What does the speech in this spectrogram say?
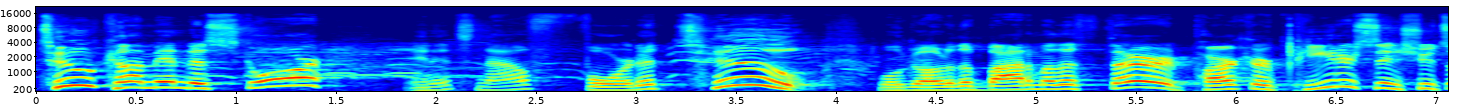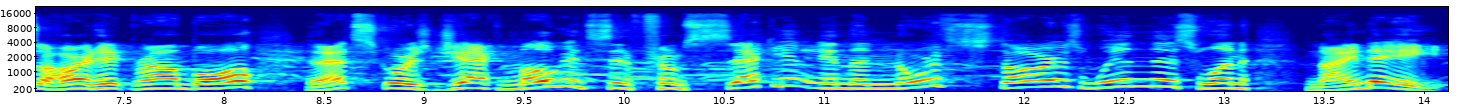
Two come in to score, and it's now 4 to 2. We'll go to the bottom of the third. Parker Peterson shoots a hard hit ground ball, and that scores Jack Mogensen from second, and the North Stars win this one 9 to 8.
